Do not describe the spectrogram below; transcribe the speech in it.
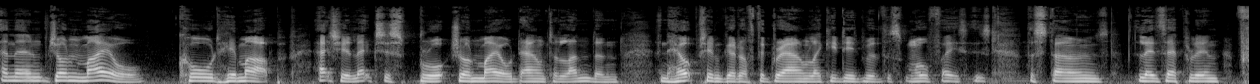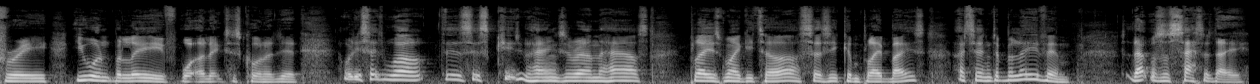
And then John Mayall called him up. Actually, Alexis brought John Mayall down to London and helped him get off the ground like he did with the Small Faces, the Stones, Led Zeppelin, Free. You wouldn't believe what Alexis Korner did. Well, he said, Well, there's this kid who hangs around the house, plays my guitar, says he can play bass. I tend to believe him. That was a Saturday.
